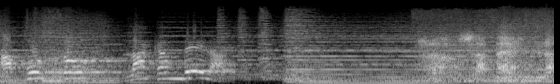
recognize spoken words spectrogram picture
a posto la candela. Rosa bella.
